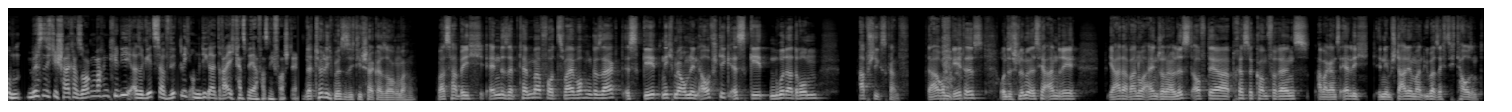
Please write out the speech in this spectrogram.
Und müssen sich die Schalker Sorgen machen, Kili? Also geht es da wirklich um Liga 3? Ich kann es mir ja fast nicht vorstellen. Natürlich müssen sich die Schalker Sorgen machen. Was habe ich Ende September vor zwei Wochen gesagt? Es geht nicht mehr um den Aufstieg, es geht nur darum, Abstiegskampf. Darum geht es. Und das Schlimme ist ja, André, ja, da war nur ein Journalist auf der Pressekonferenz, aber ganz ehrlich, in dem Stadion waren über 60.000.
